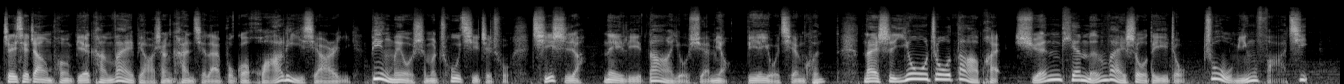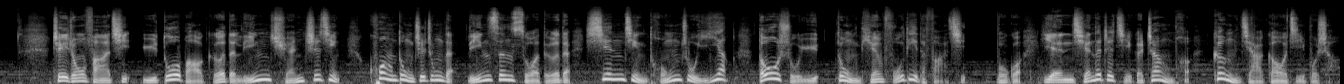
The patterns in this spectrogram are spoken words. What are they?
这些帐篷别看外表上看起来不过华丽一些而已，并没有什么出奇之处。其实啊，内里大有玄妙，别有乾坤，乃是幽州大派玄天门外授的一种著名法器。这种法器与多宝阁的灵泉之境、矿洞之中的林森所得的仙境铜柱一样，都属于洞天福地的法器。不过，眼前的这几个帐篷更加高级不少。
